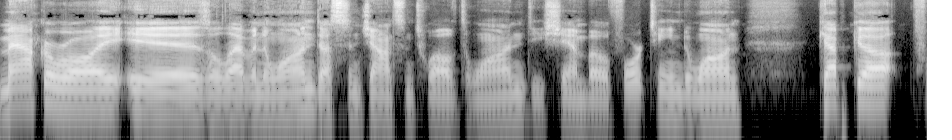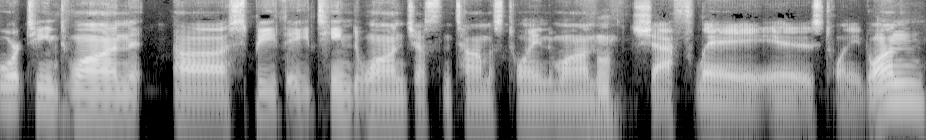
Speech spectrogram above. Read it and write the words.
McIlroy is eleven to one. Dustin Johnson twelve to one. DeChambeau fourteen to one. Koepka fourteen to one. Uh, Spieth eighteen to one. Justin Thomas twenty to one. Hmm. Schauffele is twenty to one.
